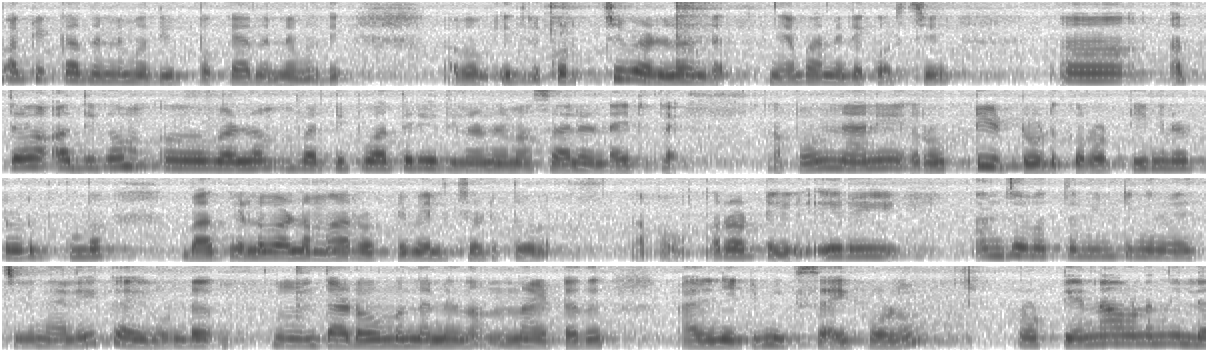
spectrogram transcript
ബാക്കിയൊക്കെ അതന്നെ മതി ഉപ്പൊക്കെ അതന്നെ മതി. അപ്പം ഇതിൽ കുറച്ച് വെള്ളമുണ്ട്. ഞാൻ പറഞ്ഞില്ലേ കുറച്ച് അത്ര അധികം വെള്ളം വറ്റിപ്പോവാത്ത രീതിയിലാണ് മസാല ഉണ്ടായിട്ടുള്ളത്. അപ്പം ഞാൻ റൊട്ടി ഇട്ട് കൊടുക്കും. റൊട്ടി ഇങ്ങനെ ഇട്ട് കൊടുക്കുമ്പോൾ ബാക്കിയുള്ള വെള്ളം ആ റൊട്ടി വലിച്ചെടുത്തോളും. അപ്പം റൊട്ടി ഒരു അഞ്ച് പത്ത് മിനിറ്റ് ഇങ്ങനെ വെച്ച് കഴിഞ്ഞാൽ കൈ കൊണ്ട് ഉം, തടവുമ്പം തന്നെ നന്നായിട്ടത് അലിഞ്ഞിട്ട് മിക്സ് ആയിക്കോളും. റൊട്ടി തന്നെ ആവണമെന്നില്ല.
